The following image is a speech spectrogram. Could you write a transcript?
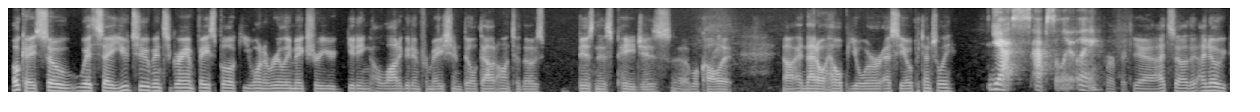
Okay, so with say YouTube, Instagram, Facebook, you want to really make sure you're getting a lot of good information built out onto those business pages, uh, we'll call it, uh, and that'll help your SEO potentially. Yes, absolutely. Perfect. Yeah, that's. Uh, I know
